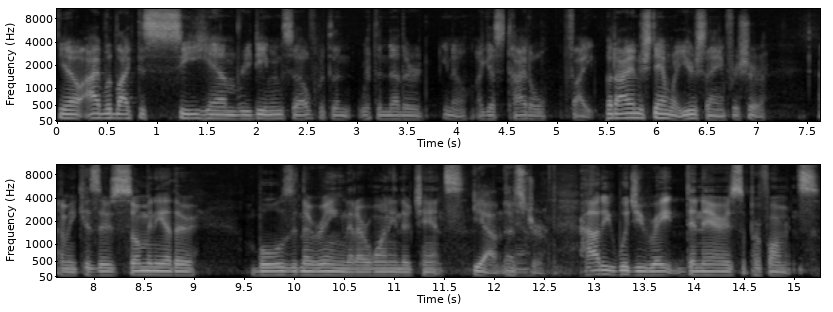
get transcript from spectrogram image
you know, I would like to see him redeem himself with an with another, you know, I guess title fight. But I understand what you're saying for sure. I mean, because there's so many other bulls in the ring that are wanting their chance. Yeah, that's Yeah. true. How do you, would you rate Donaire's performance?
